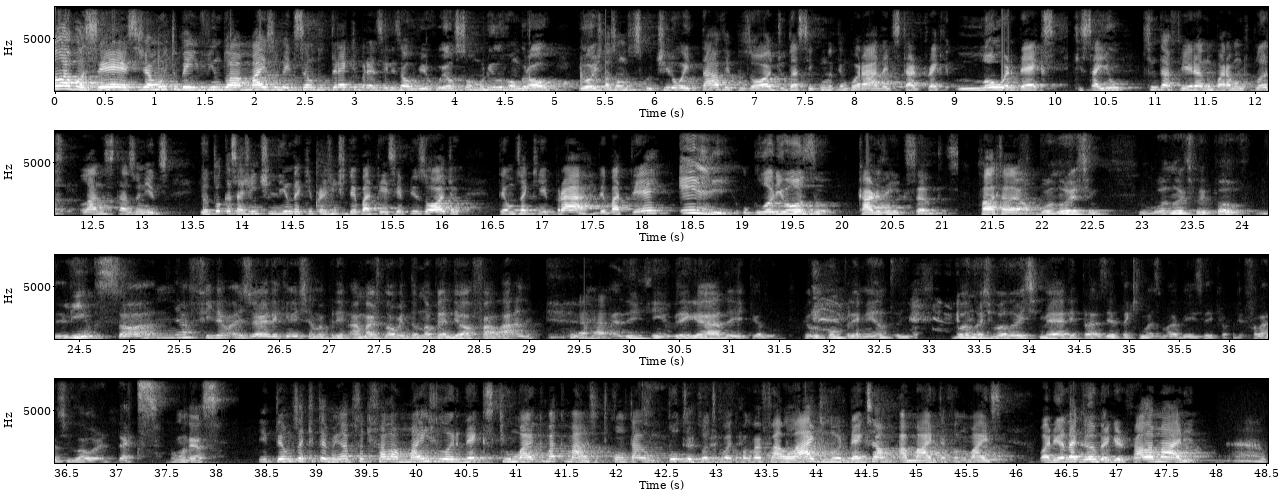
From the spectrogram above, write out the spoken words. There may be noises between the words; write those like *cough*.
Olá você, seja muito bem-vindo a mais uma edição do Trek Brasilis ao vivo. Eu sou Murilo Von Groll e hoje nós vamos discutir o oitavo episódio da segunda temporada de Star Trek Lower Decks, que saiu quinta-feira no Paramount Plus, lá nos Estados Unidos. Eu tô com essa gente linda aqui pra gente debater esse episódio. Temos aqui para debater ele, o glorioso Carlos Henrique Santos. Fala, Calarão. Boa noite. Boa noite. Pô, lindo só minha filha mais velha que me chama. A mais nova ainda não aprendeu a falar, né? Aham. Mas enfim, obrigado aí pelo, pelo cumprimento aí. Boa noite, boa noite, Mary. Prazer estar aqui mais uma vez aí para poder falar de Lower Decks. Vamos nessa. E temos aqui também uma pessoa que fala mais de Lordex que o Mike McMahon. Se tu contar todos os episódios que o Mike McMahon vai falar de Lordex, a Mari tá falando mais. Mariana Gamberger, fala Mari.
